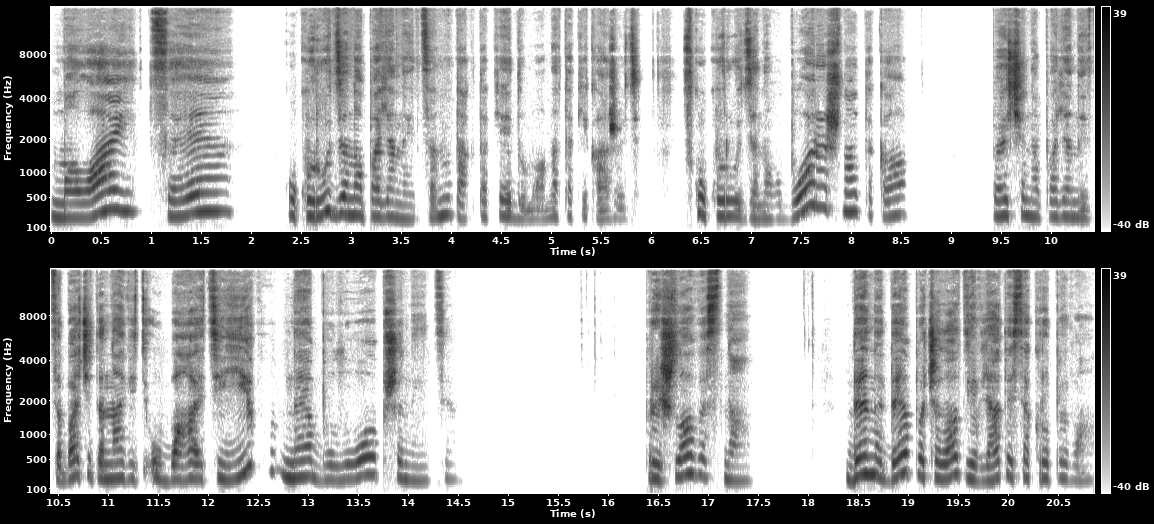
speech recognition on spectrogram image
Малай це кукурудзяна паляниця. Ну так, так я й думала, вона так і кажуть. З кукурудзяного борошна така печена паляниця. Бачите, навіть у багатіїв не було пшениці. Прийшла весна. Де-не-де почала з'являтися кропива.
